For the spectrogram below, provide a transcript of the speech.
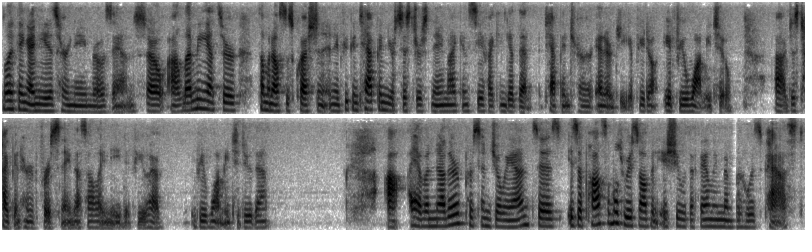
The only thing I need is her name, Roseanne. So uh, let me answer someone else's question, and if you can tap in your sister's name, I can see if I can get that tap into her energy. If you don't, if you want me to, uh, just type in her first name. That's all I need. If you have, if you want me to do that. Uh, I have another person, Joanne, says, Is it possible to resolve an issue with a family member who has passed?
